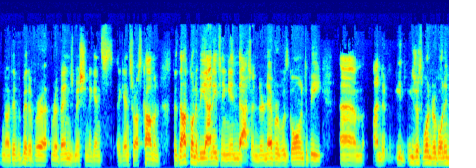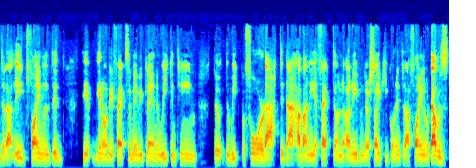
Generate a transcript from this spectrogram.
you know, they have a bit of a revenge mission against against Roscommon. There's not going to be anything in that, and there never was going to be. Um, and you, you just wonder going into that league final, did the you know the effects of maybe playing a weakened team the, the week before that did that have any effect on, on even their psyche going into that final? But that was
